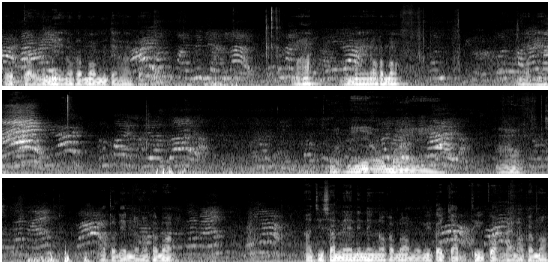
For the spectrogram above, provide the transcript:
โอ้เก่าไม่มีเนาะครับเนาะมีแต่หาแปดมาเอาไม้เนาะครับเนาะ หมดนี้หมด นี้เอาใหม่เอาเอาตัวเด่นแล้วเนาะครับเนาะอาจจะสั้นแน่นิดนึงเนาะครับเนาะผมมีใครจับถือกล่องให้เนาะครับเนาะ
